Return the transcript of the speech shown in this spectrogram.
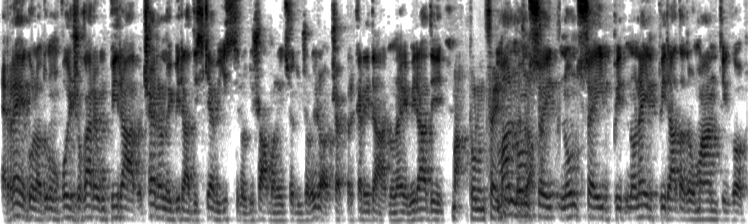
è, regola, tu non puoi giocare un pirata, c'erano i pirati schiavisti, lo diciamo all'inizio di Jolly cioè per carità, non hai i pirati... Ma tu non sei... Ma non, esatto. sei, non, sei il, non è il pirata romantico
